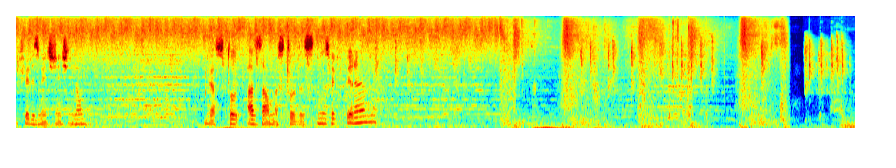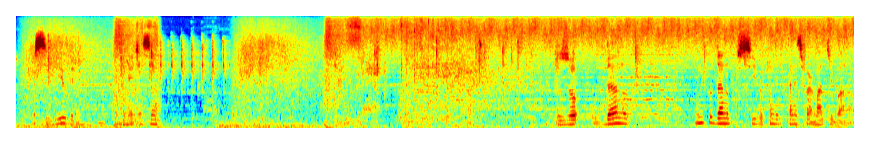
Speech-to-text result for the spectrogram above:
Infelizmente a gente não gastou as almas todas nos recuperando. Grêmio. assim. Usou o dano, o único dano possível quando ele está nesse formato de balão.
